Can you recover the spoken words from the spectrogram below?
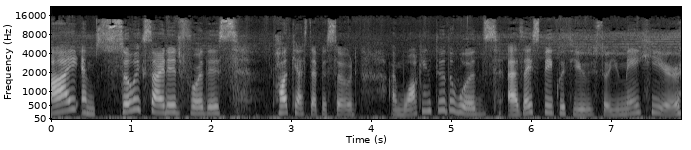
I am so excited for this podcast episode. I'm walking through the woods as I speak with you, so you may hear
